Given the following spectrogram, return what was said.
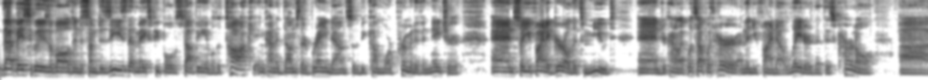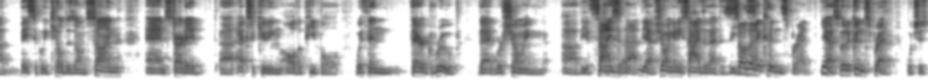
that basically has evolved into some disease that makes people stop being able to talk and kind of dumbs their brain down so they become more primitive in nature. And so you find a girl that's mute and you're kind of like, what's up with her? And then you find out later that this colonel uh, basically killed his own son and started uh, executing all the people within their group that were showing uh, the Signs of that. Yeah, showing any signs of that disease. So that it couldn't spread. Yeah, so that it couldn't spread, which is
